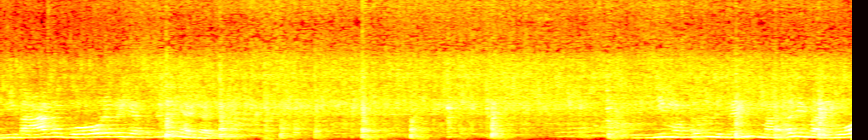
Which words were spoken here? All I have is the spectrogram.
ఇది బాగా గోరగా ఎత్తగా ఎగాలి ఇది మగ్గుతుంది ఫ్రెండ్స్ మగ్గనివ్వాలి ఓ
